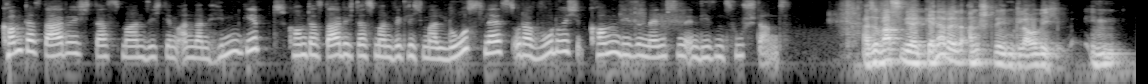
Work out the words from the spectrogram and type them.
kommt das dadurch, dass man sich dem anderen hingibt? Kommt das dadurch, dass man wirklich mal loslässt? Oder wodurch kommen diese Menschen in diesen Zustand? Also was wir generell anstreben, glaube ich, im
